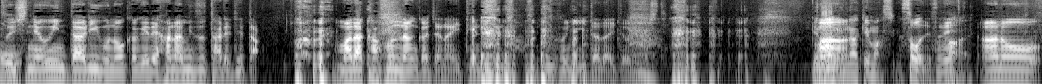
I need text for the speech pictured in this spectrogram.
追試ねウィンターリーグのおかげで鼻水垂れてた。まだ花粉なんかじゃない点々というふうにいただいておりまして。い。まあまあ、泣けますよ。そうですね。はいあの、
